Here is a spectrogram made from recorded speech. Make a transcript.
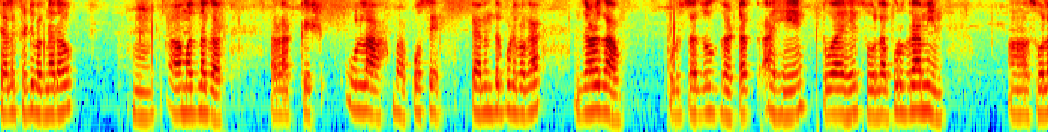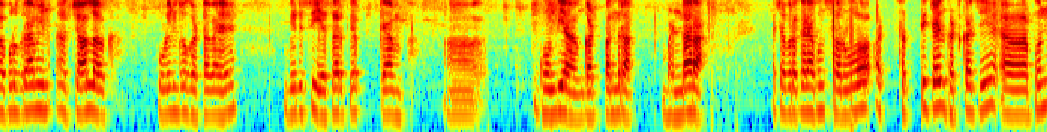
चालकसाठी बघणार आहोत अहमदनगर राकेश ओला बापोसे. त्यानंतर पुढे बघा जळगाव. पुढचा जो घटक आहे तो आहे सोलापूर ग्रामीण. सोलापूर ग्रामीण चालक. पुढील जो घटक आहे Birsi S R P F camp Gondiya गट पंधरा. भंडारा. अशा प्रकारे आपण सर्व सत्तेचाळीस घटकाचे आपण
